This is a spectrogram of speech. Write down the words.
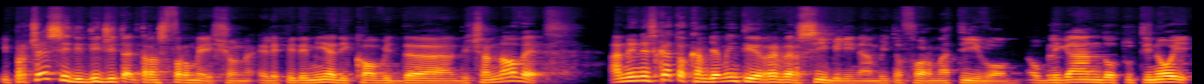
I processi di digital transformation e l'epidemia di Covid-19 hanno innescato cambiamenti irreversibili in ambito formativo, obbligando tutti noi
